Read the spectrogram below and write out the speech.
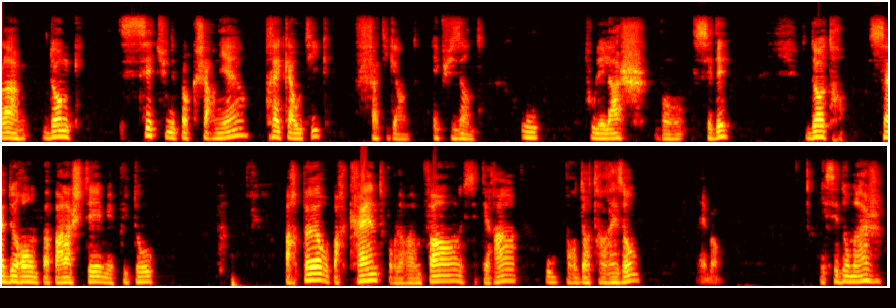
Voilà. Donc, c'est une époque charnière, très chaotique, fatigante, épuisante, où tous les lâches vont céder. D'autres céderont pas par lâcheté, mais plutôt par peur ou par crainte pour leur enfant, etc., ou pour d'autres raisons. Mais bon. Et c'est dommage.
